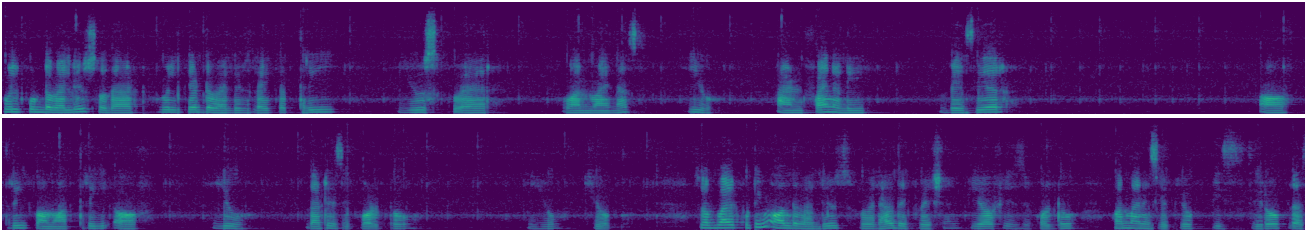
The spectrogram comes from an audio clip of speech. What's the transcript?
We'll put the values so that we'll get the values like a 3 u square 1 minus u. And finally Bezier of 3 comma 3 of u that is equal to u cube so by putting all the values we will have the equation p of u is equal to 1 minus u cube is 0 plus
